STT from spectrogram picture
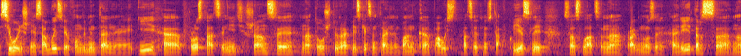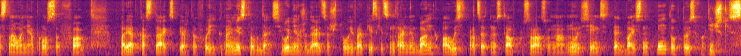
сегодняшнее событие фундаментальное и э, просто оценить шансы на то, что Европейский Центральный банк повысит процентную ставку. Если сослаться на прогнозы Reuters на основании опросов порядка 100 экспертов и экономистов, да, сегодня ожидается, что Европейский Центральный банк повысит процентную ставку сразу на 0,75 базисных пунктов, то есть фактически с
